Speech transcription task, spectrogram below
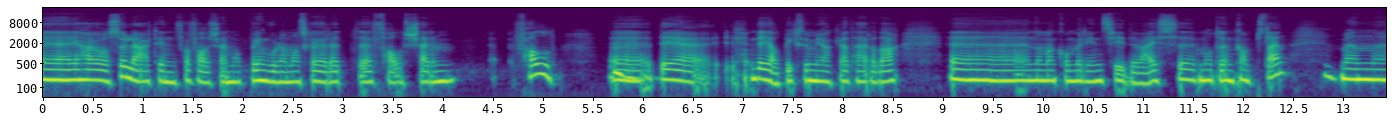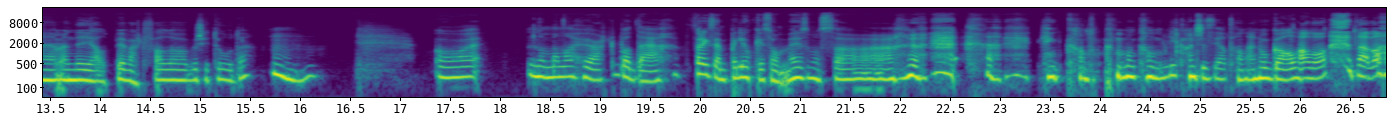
Jeg har jo også lært innenfor fallskjermhopping hvordan man skal gjøre et fallskjermfall. Mm. Det, det hjalp ikke så mye akkurat her og da. Eh, når man kommer inn sideveis eh, mot en kampstein. Mm. Men, eh, men, det hjalp i hvert fall å beskytte hodet. Mm. Og når man har hørt både f.eks. Jokke Sommer, som også kan, Man kan vel kanskje si at han er noe gal, han òg. Nei da.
